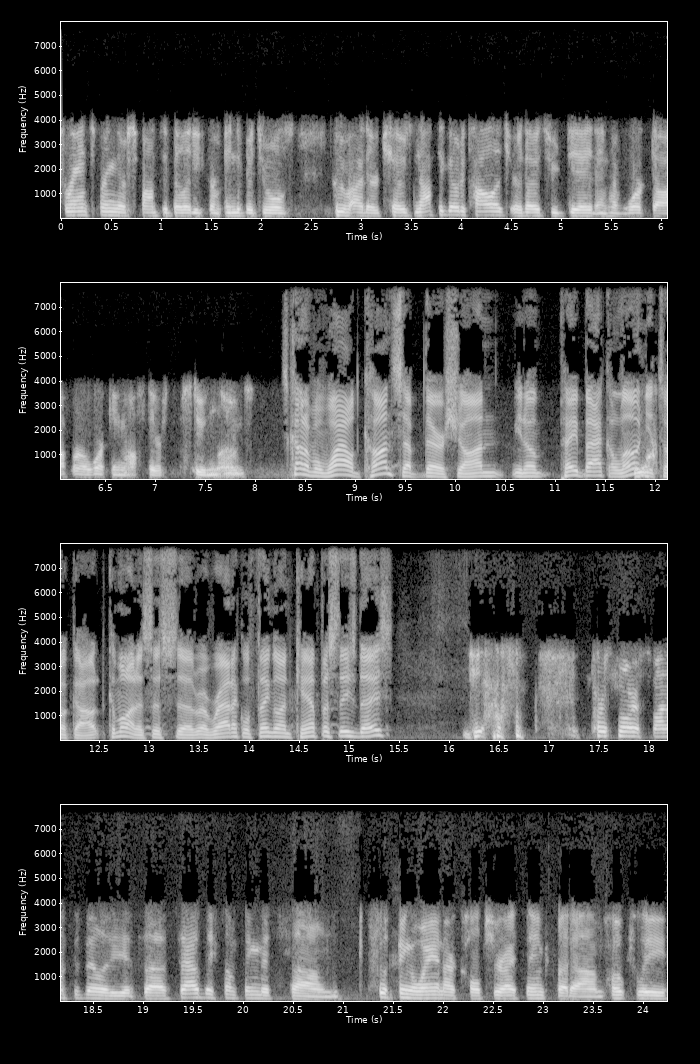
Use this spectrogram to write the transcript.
transferring the responsibility from individuals who either chose not to go to college or those who did and have worked off or are working off their student loans. It's kind of a wild concept there, Shawn. You know, pay back a loan you took out. Come on, is this a radical thing on campus these days? Yeah, personal responsibility. It's uh, sadly something that's um, slipping away in our culture, I think, but um, hopefully,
